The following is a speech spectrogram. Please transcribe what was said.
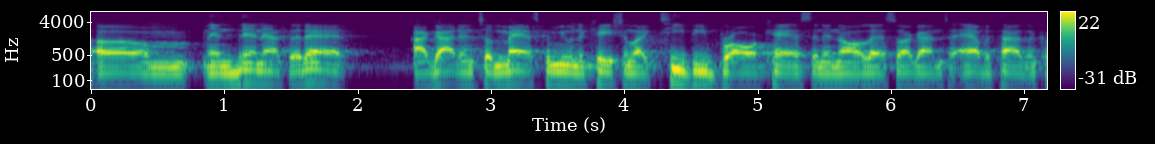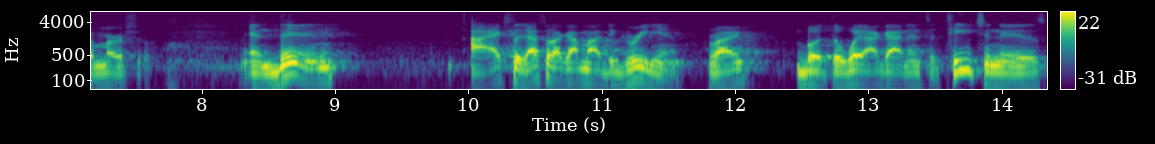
um, and then after that, I got into mass communication, like TV broadcasting and all that. So I got into advertising, commercial, and then I actually that's what I got my degree in, right? But the way I got into teaching is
